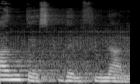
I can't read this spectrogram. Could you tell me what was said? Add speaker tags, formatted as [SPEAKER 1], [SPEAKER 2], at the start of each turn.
[SPEAKER 1] antes del final.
